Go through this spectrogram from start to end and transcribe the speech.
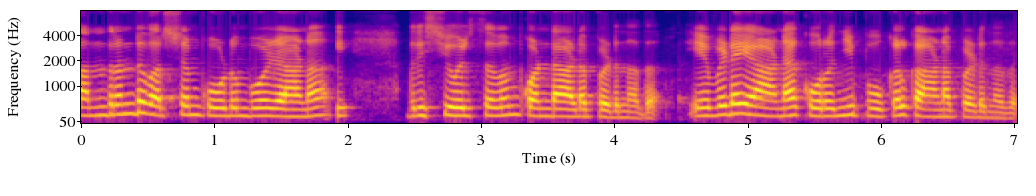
പന്ത്രണ്ട് വർഷം കൂടുമ്പോഴാണ് ഈ ദൃശ്യോത്സവം കൊണ്ടാടപ്പെടുന്നത്. എവിടെയാണ് കുറിഞ്ഞിപ്പൂക്കൾ കാണപ്പെടുന്നത്?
